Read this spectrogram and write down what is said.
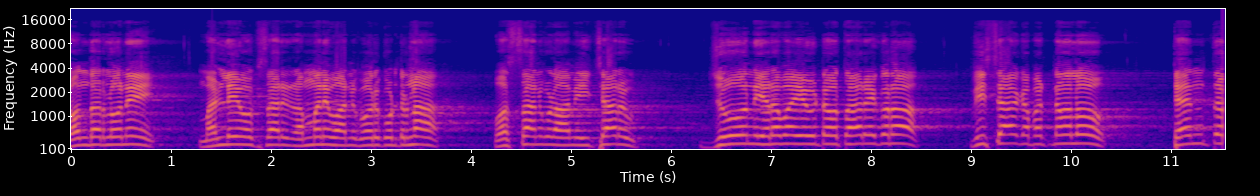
తొందరలోనే మళ్ళీ ఒకసారి రమ్మని వారిని కోరుకుంటున్నా వస్తాను కూడా ఆమె ఇచ్చారు జూన్ ఇరవై ఒకటో తారీఖున విశాఖపట్నంలో tenth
